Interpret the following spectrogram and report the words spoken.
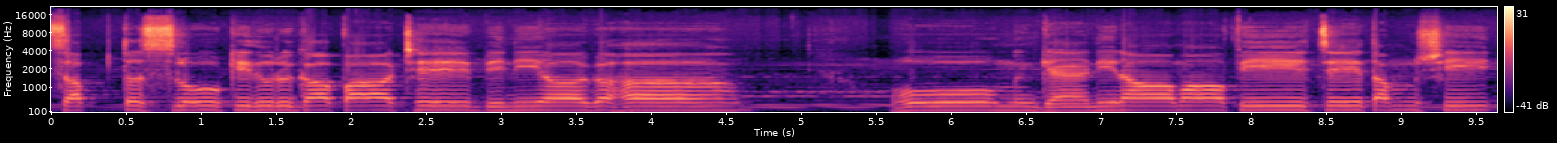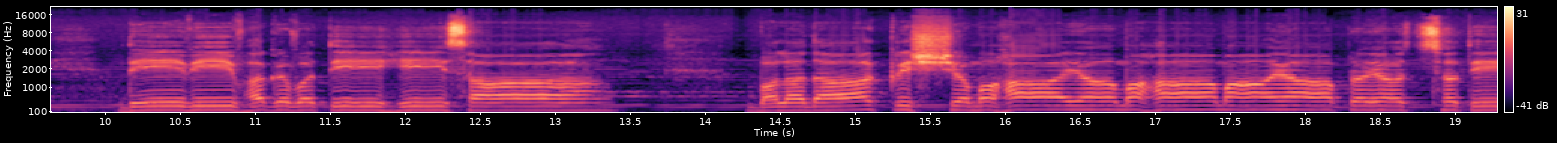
सप्तश्लोकी दुर्गापाठे विनियोगः। ॐ ज्ञानिनामापि चेतंसि देवी भगवती हि सा। बलदाकृष्य महाय महामाया प्रयच्छति।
